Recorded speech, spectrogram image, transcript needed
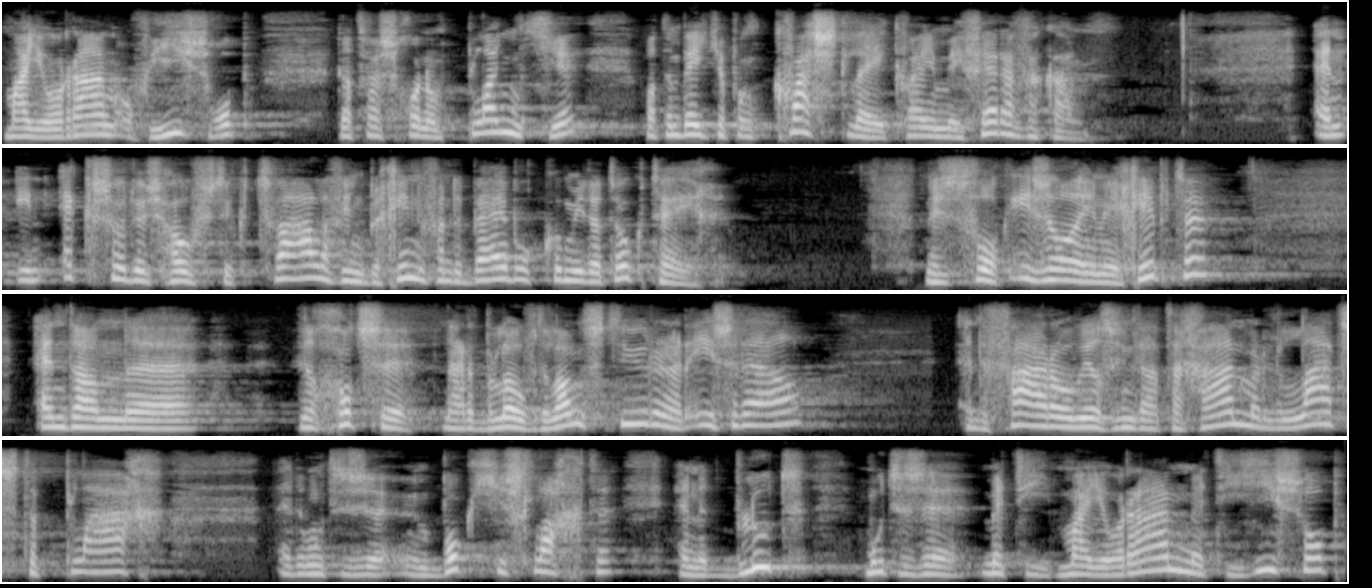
Majoraan of hyssop, dat was gewoon een plantje wat een beetje op een kwast leek waar je mee verven kan. En in Exodus hoofdstuk 12, in het begin van de Bijbel, kom je dat ook tegen. Dan is het volk Israël in Egypte en dan uh, wil God ze naar het beloofde land sturen, naar Israël. En de farao wil ze niet laten gaan, maar de laatste plaag, en dan moeten ze een bokje slachten. En het bloed moeten ze met die majoraan, met die hyssop,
